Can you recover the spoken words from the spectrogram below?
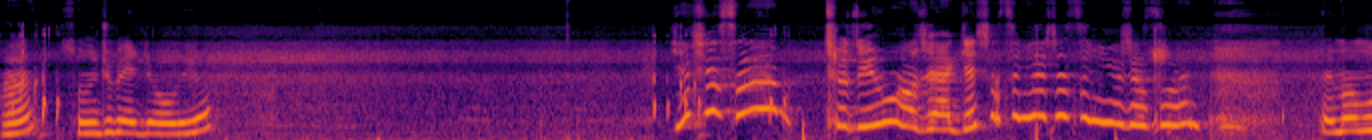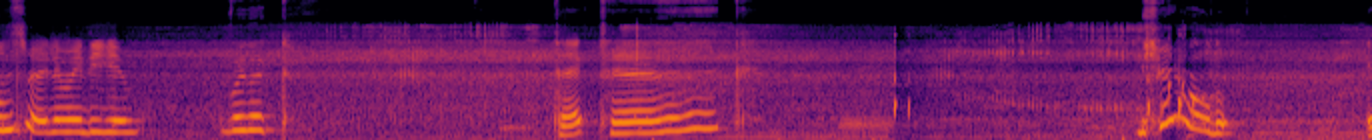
Ha? Sonucu belli oluyor. Yaşasın! Çocuğum olacak. Yaşasın, yaşasın, yaşasın. Hemen bunu söylemeliyim. Bırak. Tek tek. Bir şey mi oldu? E,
